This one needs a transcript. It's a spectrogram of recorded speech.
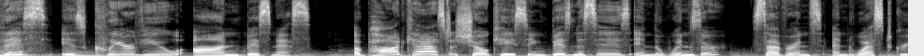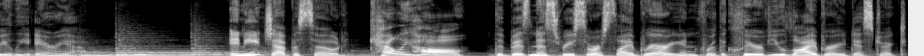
This is Clearview on Business, a podcast showcasing businesses in the Windsor, Severance, and West Greeley area. In each episode, Kelly Hall, the business resource librarian for the Clearview Library District,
